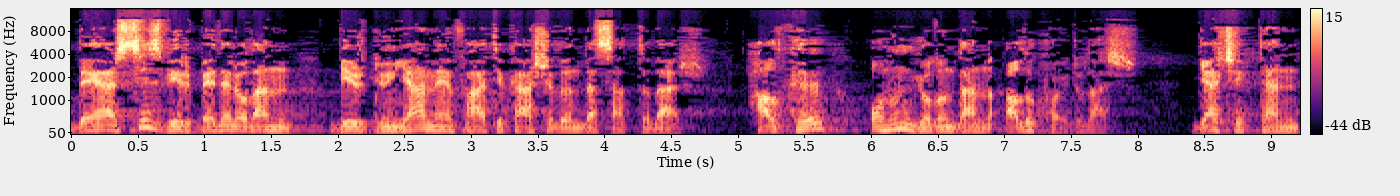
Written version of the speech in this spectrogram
değersiz bir bedel olan bir dünya menfaati karşılığında sattılar. Halkı onun yolundan alıkoydular. Gerçekten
